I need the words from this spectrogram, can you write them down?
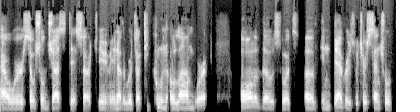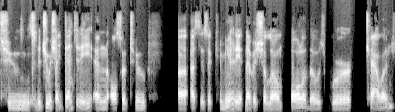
our social justice, our, in other words, our tikkun olam work, all of those sorts of endeavors which are central to the Jewish identity and also to uh, us as a community at Neveh Shalom, all of those were challenged,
